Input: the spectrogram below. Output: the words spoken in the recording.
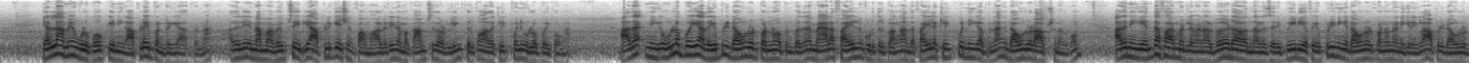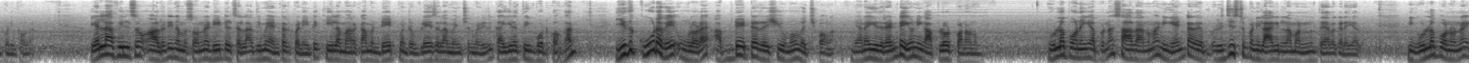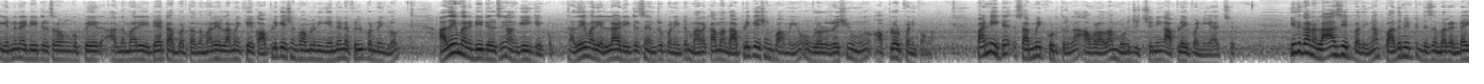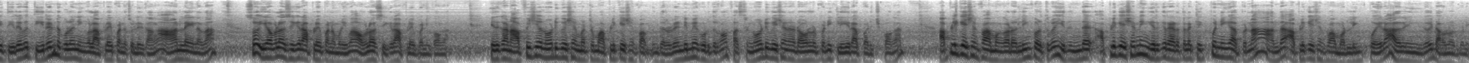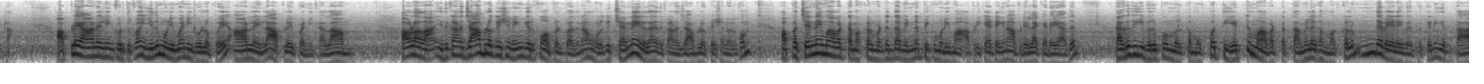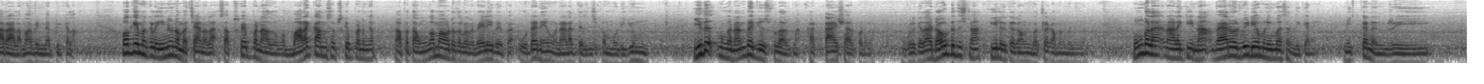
எல்லாமே உங்களுக்கு ஓகே நீங்கள் அப்ளை பண்ணுறீங்க அப்படின்னா அதுலேயே நம்ம வெப்சைட்லேயே அப்ளிகேஷன் ஃபார்ம் ஆல்ரெடி நம்ம காமிச்சதோட லிங்க் இருக்கும். அதை கிளிக் பண்ணி உள்ளே போய்க்கோங்க. அதை நீங்கள் உள்ளே போய் அதை எப்படி டவுன்லோட் பண்ணணும் அப்படின்னு பார்த்தீங்கன்னா மேலே ஃபைல்னு கொடுத்துருப்பாங்க. அந்த ஃபைலை கிளிக் பண்ணீங்க அப்படின்னா டவுன்லோட் ஆப்ஷன் இருக்கும். அது நீங்கள் எந்த ஃபார்மேட்டில் வேணாலும் வேர்டாக இருந்தாலும் சரி பிடிஎஃப் எப்படி நீங்கள் டவுன்லோட் பண்ணணும்னு நினைக்கிறீங்களோ அப்படி டவுன்லோட் பண்ணிக்கோங்க. எல்லா ஃபீல்ட்ஸும் ஆல்ரெடி நம்ம சொன்ன டீட்டெயில்ஸ் எல்லாத்தையுமே என்டர் பண்ணிவிட்டு கீழே மறக்காமல் டேட் மற்றும் பிளேஸ் எல்லாம் மென்ஷன் பண்ணிவிட்டு கையெழுத்தையும் போட்டுக்கோங்க. இது கூடவே உங்களோட அப்டேட்டட் ரெஷ்யூமும் வச்சுக்கோங்க. ஏன்னா இது ரெண்டையும் நீங்கள் அப்லோட் பண்ணணும். உள்ளே போனீங்க அப்படின்னா சாதாரணமாக நீங்கள் என்டர் ரிஜிஸ்டர் பண்ணி லாகின்லாம் பண்ணணும் தேவை கிடையாது. நீங்கள் உள்ளே போனோன்னா என்னென்ன டீட்டெயில்ஸ்லாம் உங்கள் பேர் அந்த மாதிரி டேட் ஆஃப் பர்த் அந்த மாதிரி எல்லாமே கேட்கும். அப்ளிகேஷன் ஃபார்மில் நீங்கள் என்னென்ன ஃபில் பண்ணுறீங்களோ அதே மாதிரி டீட்டெயில்ஸையும் அங்கேயும் கேட்கும். அதே மாதிரி எல்லா டீட்டெயில்ஸும் என்ட்ரு பண்ணிவிட்டு மறக்காமல் அந்த அப்ளிகேஷன் ஃபார்மையும் உங்களோட ரெஷ்யூமையும் அப்லோட் பண்ணிக்கோங்க. பண்ணிவிட்டு சப்மிட் கொடுத்துருங்க. அவ்வளோதான் முடிஞ்சிச்சு. நீங்கள் அப்ளை பண்ணியாச்சு. இதுக்கான லாஸ்ட் டேட் பார்த்தீங்கன்னா பதினெட்டு டிசம்பர் ரெண்டாயிரத்தி இருபத்தி இரண்டுக்குள்ளே நீங்கள் அப்ளை பண்ண சொல்லியிருக்காங்க. ஆன்லைனில் தான். ஸோ எவ்வளோ சீக்கிரம் அப்ளை பண்ண முடியுமோ அவ்வளோ சீக்கிரம் அப்ளை பண்ணிக்கோங்க. இதுக்கான அஃபிஷியல் நோட்டிஃபிகேஷன் மற்றும் அப்ளிகேஷன் ஃபார்ம் இந்த ரெண்டுமே கொடுத்துருக்கோம். ஃபஸ்ட்டு நோட்டிஃபிகேஷனை டவுன்லோட் பண்ணி கிளியராக படிச்சுக்கோங்க. அப்ளிகேஷன் ஃபார்மோட லிங்க் கொடுத்துருக்கோம். இது இந்த அப்ளிகேஷன் இங்கே இருக்கிற இடத்துல கிளிக் பண்ணிங்க அப்படின்னா அந்த அப்ளிகேஷன் ஃபார்மோட லிங்க் போயிடும் அதில் நீங்கள் போய் டவுன்லோட் பண்ணிக்கலாம். அப்ளை ஆன்லைன் லிங்க் கொடுத்துருக்கோம். இது மூலிமா நீங்கள் உள்ளே போய் ஆன்லைனில் அப்ளை பண்ணிக்கலாம். அவ்வளோதான் இதுக்கான ஜாப் லொக்கேஷன் எங்கே இருக்கும் அப்படின்னு பார்த்தீங்கன்னா உங்களுக்கு சென்னையில் தான் இதுக்கான ஜாப் லொக்கேஷன் இருக்கும். அப்போ சென்னை மாவட்ட மக்கள் மட்டும்தான் விண்ணப்பிக்க முடியுமா அப்படி கேட்டிங்கன்னா அப்படிலாம் கிடையாது. தகுதி விருப்பம் இருக்க முப்பத்தி எட்டு மாவட்ட தமிழக மக்களும் இந்த வேலை வாய்ப்புக்கு நீங்கள் தாராளமாக விண்ணப்பிக்கலாம். ஓகே மக்களை இன்னும் நம்ம சேனலை சப்ஸ்கிரைப் பண்ணாதவங்க மறக்காமல் சப்ஸ்கிரைப் பண்ணுங்கள் அப்போ தான் உங்கள் மாவட்டத்தில் உள்ள வேலை வாய்ப்பை உடனே உங்களால் தெரிஞ்சுக்க முடியும். இது உங்கள் நண்பருக்கு யூஸ்ஃபுல்லாக இருக்குன்னா கட்டாயம் ஷேர் பண்ணுங்கள் உங்களுக்கு ஏதாவது டவுட் இருந்துச்சுன்னா கீழே இருக்க கமெண்ட் பாக்ஸில் கமெண்ட் பண்ணுங்கள் உங்களை நாளைக்கு நான் வேற ஒரு வீடியோ மூலிமா சந்திக்கிறேன். மிக்க நன்றி.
